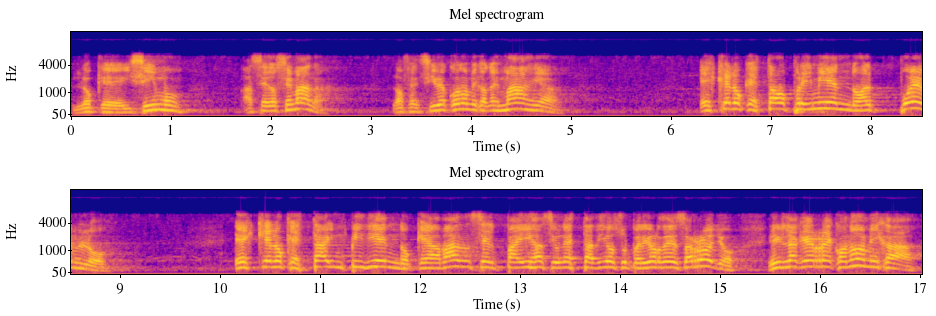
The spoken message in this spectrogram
lo que hicimos hace dos semanas? La ofensiva económica no es magia. Es que lo que está oprimiendo al pueblo es que lo que está impidiendo que avance el país hacia un estadio superior de desarrollo es la guerra económica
